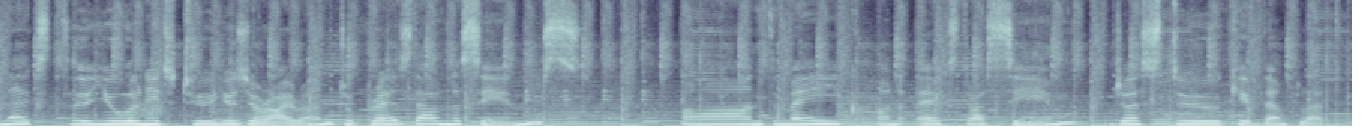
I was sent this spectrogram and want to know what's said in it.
Next, uh, you will need to use your iron to press down the seams and make an extra seam just to keep them flat.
